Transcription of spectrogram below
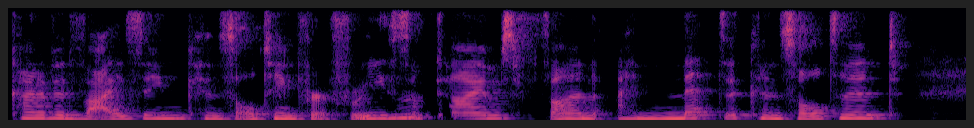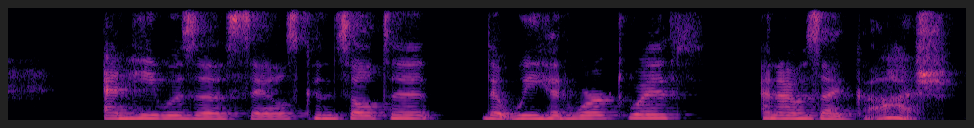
kind of advising, consulting for free mm-hmm. sometimes, fun. I met a consultant and he was a sales consultant that we had worked with. And I was like, gosh,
